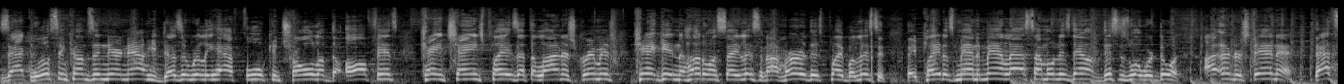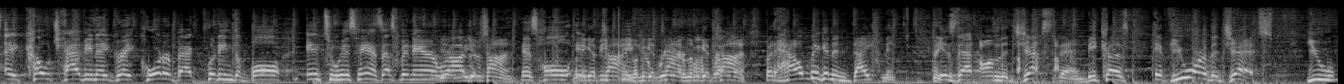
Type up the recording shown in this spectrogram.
Zach Wilson comes in there now. He doesn't really have full control of the offense, can't change plays at the line of scrimmage, can't get in the huddle and say, listen, I heard this play, but listen, they played us man to man last time on this down. This is what we're doing. I understand that. That's a coach having a great quarterback putting the ball into his hands. That's been Aaron Yeah, let me get Rodgers time. his whole Let me get time. Let me get time. Let me get brother. time. But how big an indictment is that on the Jets then? Because if you are the Jets, you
